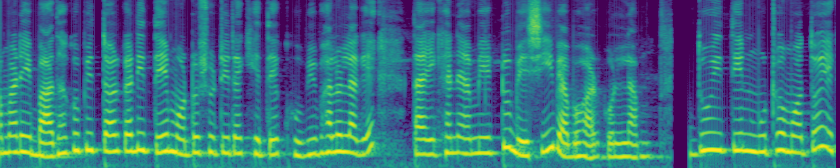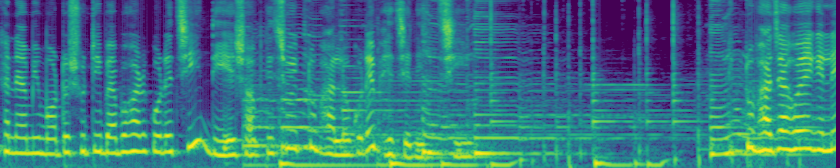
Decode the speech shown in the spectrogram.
আমার এই বাঁধাকপির তরকারিতে মটরশুঁটিটা খেতে খুবই ভালো লাগে, তাই এখানে আমি একটু বেশি ব্যবহার করলাম। দুই তিন মুঠো মতো এখানে আমি মটরশুঁটি ব্যবহার করেছি, দিয়ে সব কিছু একটু ভালো করে ভেজে নিচ্ছি। একটু ভাজা হয়ে গেলে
